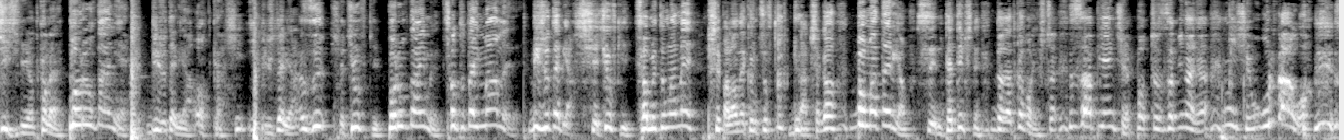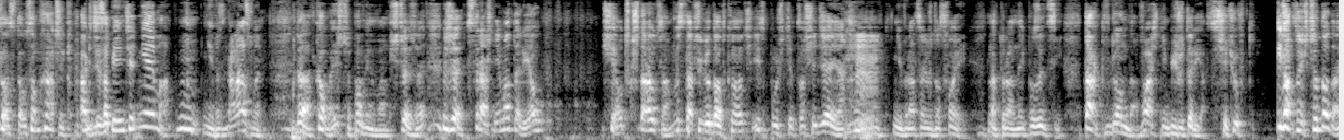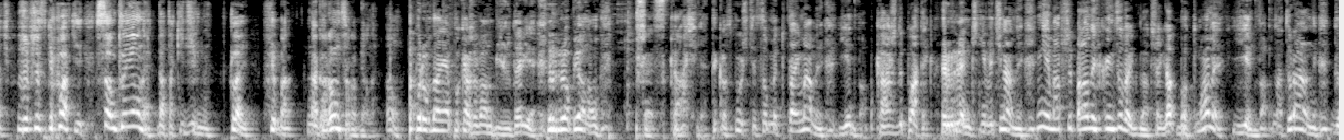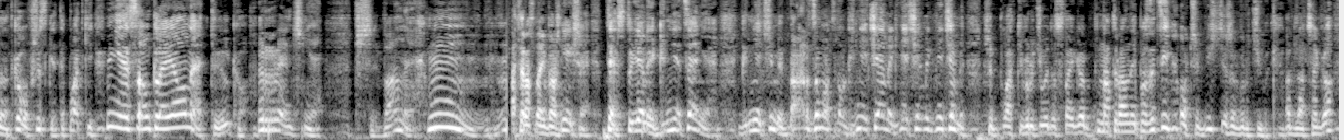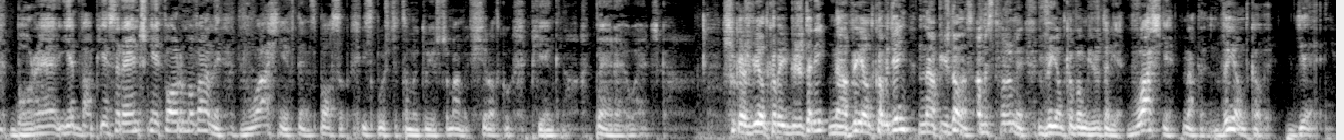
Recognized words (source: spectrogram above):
Dziś wyjątkowe porównanie. Biżuteria od Kasi i biżuteria z sieciówki. Porównajmy, co tutaj mamy. Biżuteria z sieciówki. Co my tu mamy? Przypalone końcówki. Dlaczego? Bo materiał syntetyczny. Dodatkowo jeszcze zapięcie. Podczas zapinania mi się urwało. Został sam haczyk. A gdzie zapięcie? Nie ma. Hmm, nie znalazłem. Dodatkowo jeszcze powiem wam szczerze, że strasznie materiał się odkształca. Wystarczy go dotknąć i spójrzcie, co się dzieje. Hmm, nie wraca już do swojej naturalnej pozycji. Tak wygląda właśnie biżuteria z sieciówki. I warto jeszcze dodać, że wszystkie płatki są klejone na taki dziwny klej. Chyba na gorąco robione. O, porównania pokażę wam biżuterię robioną przez Kasię. Tylko spójrzcie, co my tutaj mamy. Jedwab, każdy płatek ręcznie wycinany. Nie ma przypalonych końcówek. Dlaczego? Bo tu mamy jedwab naturalny. Dodatkowo wszystkie te płatki nie są klejone, tylko ręcznie wszywane. Hmm. A teraz najważniejsze. Testujemy gniecenie. Gniecimy bardzo mocno. Gnieciemy, gnieciemy, gnieciemy. Czy płatki wróciły do swojej naturalnej pozycji? Oczywiście, że wróciły. A dlaczego? Bo jedwab jest ręcznie formowany. Właśnie w ten sposób. I spójrzcie, co my tu jeszcze mamy w środku. Piękna perełeczka. Szukasz wyjątkowej biżuterii na wyjątkowy dzień? Napisz do nas, a my stworzymy wyjątkową biżuterię właśnie na ten wyjątkowy dzień.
